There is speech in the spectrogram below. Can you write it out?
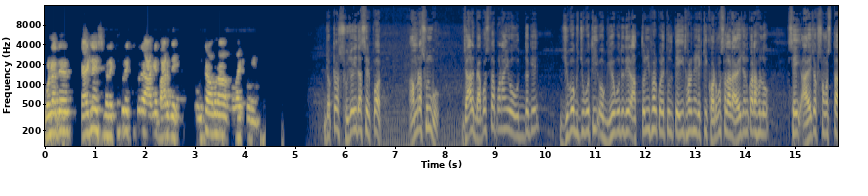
ওনাদের গাইডলাইন্স মানে কি করে কি করে আগে বাড়বে, ওইটা আমরা প্রোভাইড করি। ডক্টর সুজয় দাসের পর আমরা শুনব, যার ব্যবস্থাপনায় ও উদ্যোগে যুবক, যুবতী ও গৃহবধূদের আত্মনির্ভর করে তুলতে এই ধরনের একটি কর্মশালার আয়োজন করা হলো। সেই আয়োজক সংস্থা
